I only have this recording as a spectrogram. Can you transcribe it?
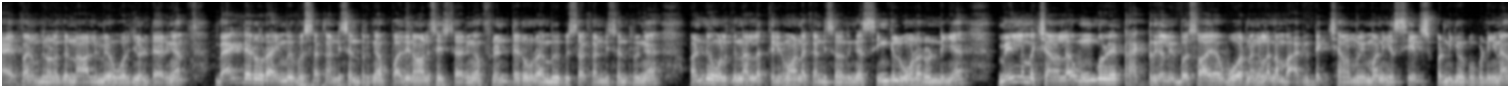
டயர் பயணம் உங்களுக்கு நாலுமே ஒரிஜினல் டயருங்க பேக் டயர் ஒரு ஐம்பது பைசா கண்டிஷன் இருக்குங்க பதினாலு சைஸ் டயருங்க ஃப்ரண்ட் டயர் ஒரு ஐம்பது பைசா கண்டிஷன் இருங்க. வண்டி உங்களுக்கு நல்ல தெளிவான கண்டிஷன் இருக்குங்க சிங்கிள் ஓனர் வண்டிங்க. மேல் நம்ம சேனலில் உங்களுடைய டிராக்டர்கள் விவசாய உபகரணங்களை நம்ம அக்ரிடெக் சேனல் மூலிமா நீங்கள் சேல்ஸ் பண்ணி பண்ணிங்கன்னா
